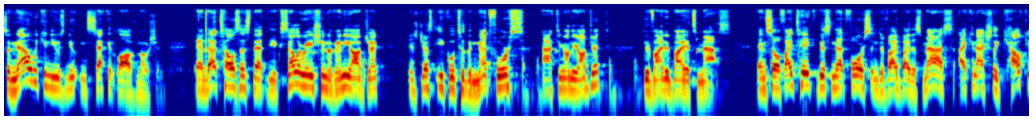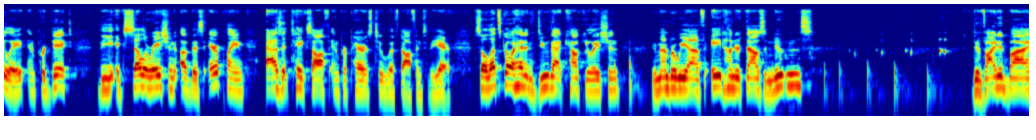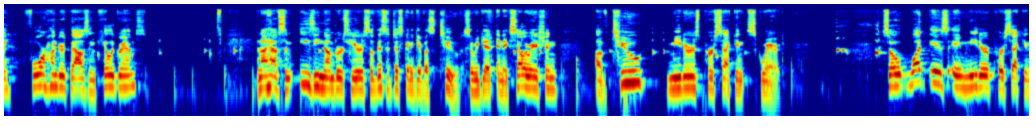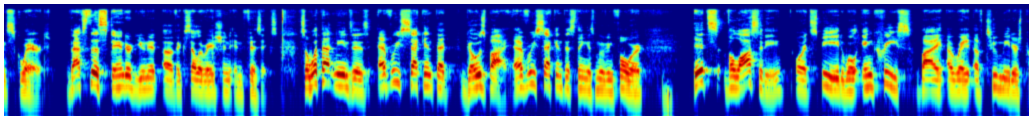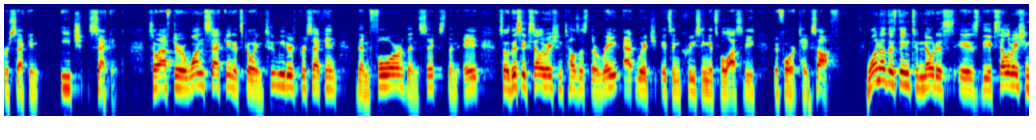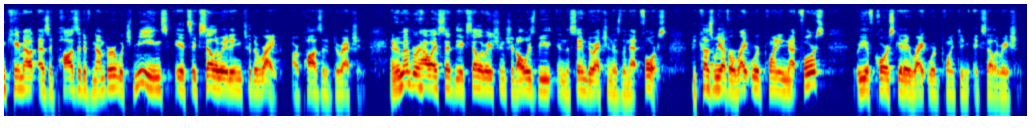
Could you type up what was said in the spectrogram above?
So now we can use Newton's second law of motion. And that tells us that the acceleration of any object is just equal to the net force acting on the object divided by its mass. And so if I take this net force and divide by this mass, I can actually calculate and predict the acceleration of this airplane as it takes off and prepares to lift off into the air. So let's go ahead and do that calculation. Remember we have 800,000 newtons divided by 400,000 kilograms. And I have some easy numbers here, so this is just going to give us 2. So we get an acceleration of 2 meters per second squared. So what is a meter per second squared? That's the standard unit of acceleration in physics. So what that means is every second that goes by, every second this thing is moving forward, its velocity or its speed will increase by a rate of two meters per second each second. So after one second, it's going two meters per second, then four, then six, then eight. So this acceleration tells us the rate at which it's increasing its velocity before it takes off. One other thing to notice is the acceleration came out as a positive number, which means it's accelerating to the right, our positive direction. And remember how I said the acceleration should always be in the same direction as the net force. Because we have a rightward pointing net force, we of course get a rightward pointing acceleration.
